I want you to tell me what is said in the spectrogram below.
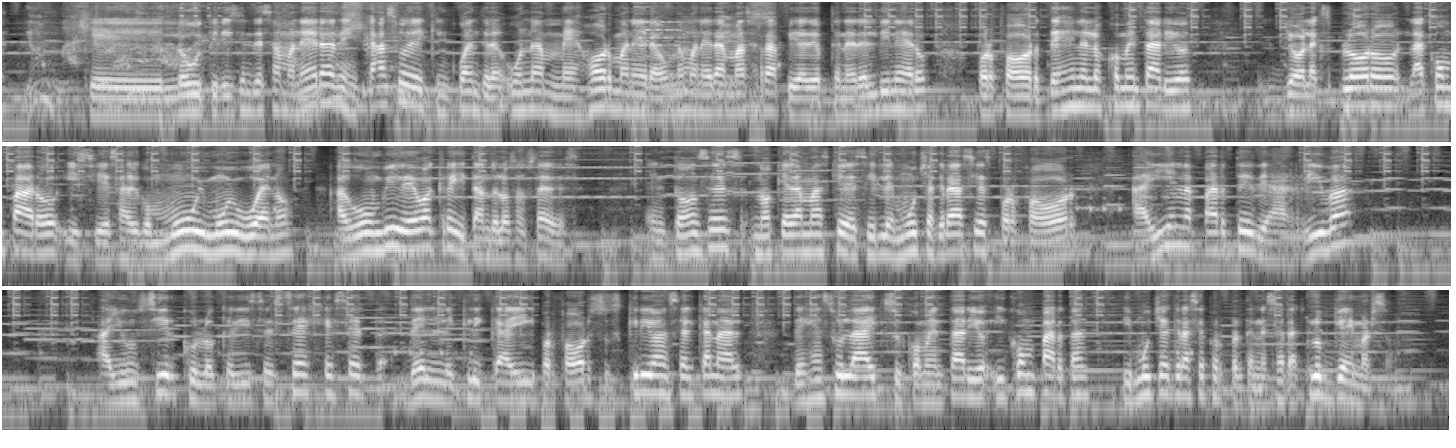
que lo utilicen de esa manera. En caso de que encuentren una mejor manera, una manera más rápida de obtener el dinero, por favor déjenle en los comentarios. Yo la exploro, la comparo y si es algo muy muy bueno, hago un video acreditándolos a ustedes. Entonces no queda más que decirle muchas gracias, por favor, ahí en la parte de arriba hay un círculo que dice CGZ. Denle clic ahí, por favor suscríbanse al canal, dejen su like, su comentario y compartan. Y muchas gracias por pertenecer a Club Gamerson.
